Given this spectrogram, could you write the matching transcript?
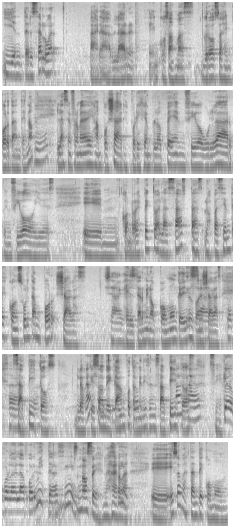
Y en tercer lugar, para hablar en cosas más grosas e importantes, ¿no? Las enfermedades ampollares, por ejemplo, pénfigo vulgar, penfigoides. Em, con respecto a las aftas, los pacientes consultan por llagas. Llagas. El término común que dicen son llagas. Zapitos. Los ah, que son de campo también dicen zapitos. Claro, por la, la formita, sí. No sé, la verdad. Eh, eso es bastante común.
